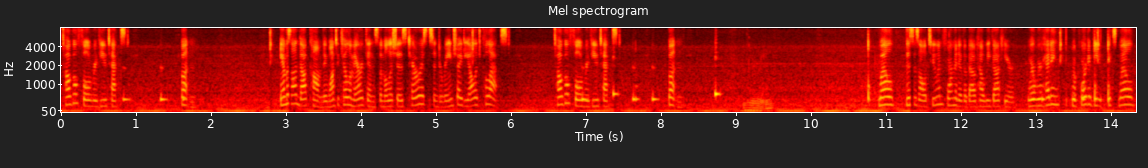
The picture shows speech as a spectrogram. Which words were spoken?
Toggle full review text. Button. Amazon.com. They want to kill Americans. The militias, terrorists, and deranged ideology collapsed. Toggle full review text. Button. Well, this is all too informative about how we got here. Where we're heading, reported. It's well,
